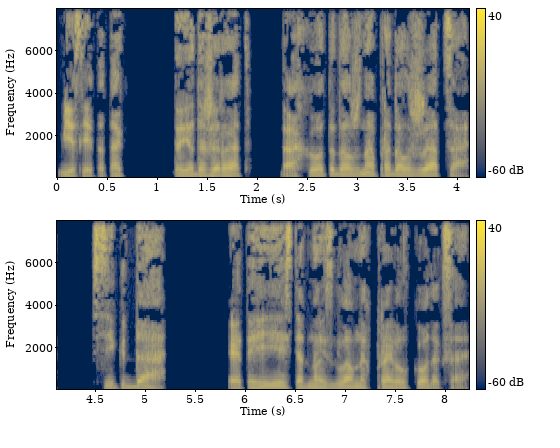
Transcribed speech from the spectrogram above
Если это так, то я даже рад. Охота должна продолжаться. Всегда. Это и есть одно из главных правил Кодекса.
